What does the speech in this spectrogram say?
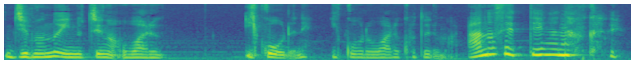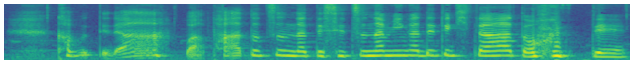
自分の命が終わる。イコールねイコール終わることでもある。あの設定がなんかね かぶっててああパート2になって切なみが出てきたと思って。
